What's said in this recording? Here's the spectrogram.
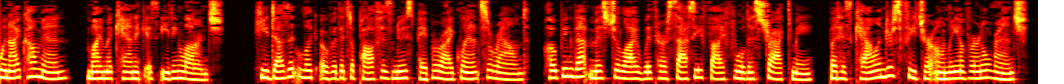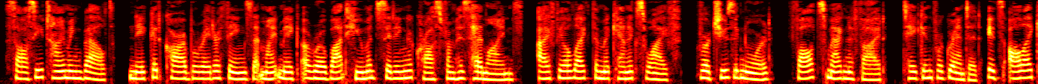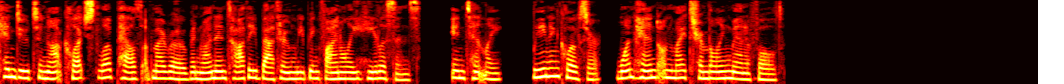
When I come in, my mechanic is eating lunch. He doesn't look over the top of his newspaper. I glance around, hoping that Miss July with her sassy fife will distract me, but his calendars feature only a vernal wrench, saucy timing belt, naked carburetor things that might make a robot humid sitting across from his headlines. I feel like the mechanic's wife, virtues ignored, faults magnified, taken for granted. It's all I can do to not clutch the lapels of my robe and run into the bathroom weeping. Finally, he listens intently. Leaning closer, one hand on my trembling manifold,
